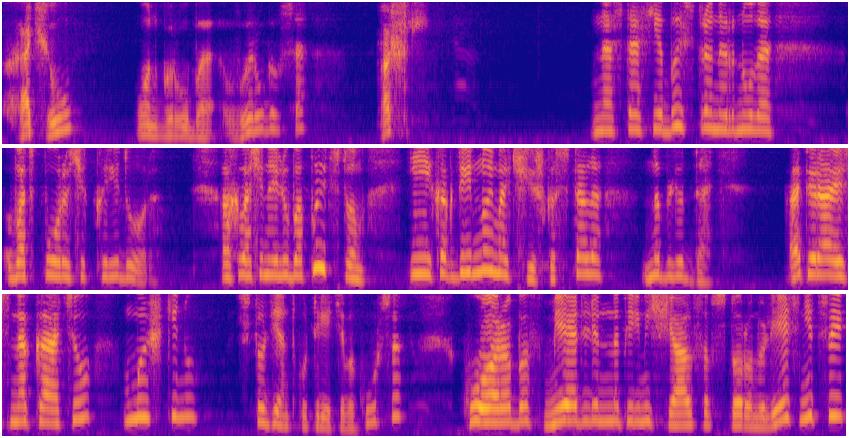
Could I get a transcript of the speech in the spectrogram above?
Хочу. Он грубо выругался. Пошли. Настасья быстро нырнула в отпорочек коридора. Охваченная любопытством и, как дрянной мальчишка, стала наблюдать. Опираясь на Катю Мышкину, студентку третьего курса, Коробов медленно перемещался в сторону лестницы,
